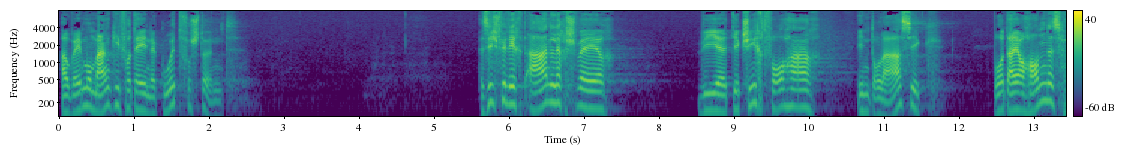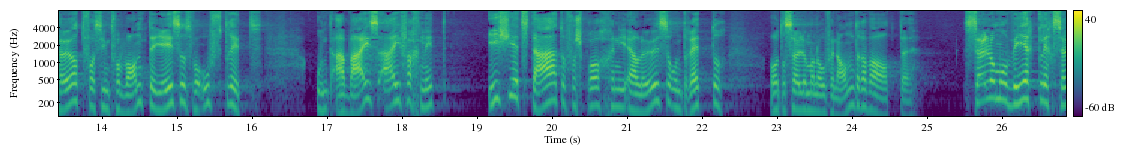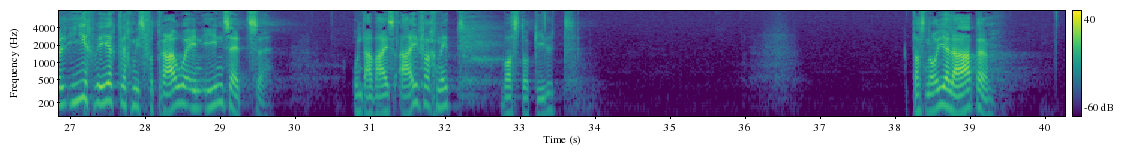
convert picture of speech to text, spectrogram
Auch wenn wir manche von denen gut verstehen. Es ist vielleicht ähnlich schwer wie die Geschichte vorher in der Lesung, wo der Johannes hört von seinem Verwandten Jesus, der auftritt. Und er weiß einfach nicht, ist jetzt der der versprochene Erlöser und Retter oder sollen wir noch auf einen anderen warten? Sollen wir wirklich, soll ich wirklich mein Vertrauen in ihn setzen? Und er weiß einfach nicht, was da gilt. Das neue Leben,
